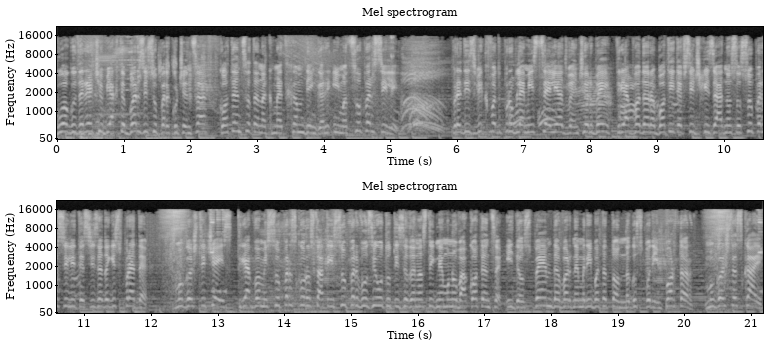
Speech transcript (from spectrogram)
Благодаря, че бяхте бързи, супер кученца. Котенцата на кмет Хъмдингър имат супер сили. Предизвикват проблеми с целия Адвенчър Бей. Трябва да работите всички заедно с супер силите си, за да ги спрете. Могъщи Чейз, трябва ми супер скоростта и супер возилото ти, за да настигнем онова котенце и да успеем да върнем рибата тон на господин Портър. Могъща Скай,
